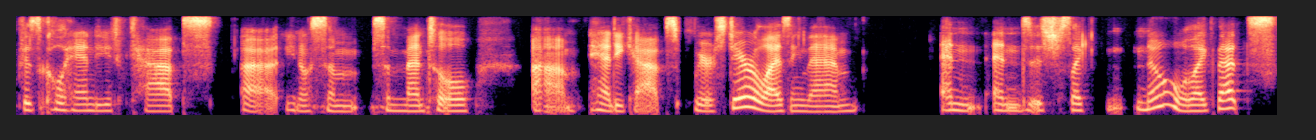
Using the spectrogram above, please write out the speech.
physical handicaps, uh, you know, some some mental um, handicaps. We're sterilizing them, and and it's just like no, like that's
